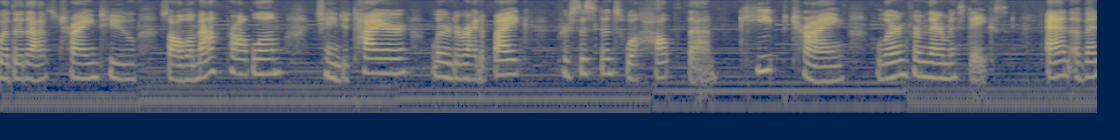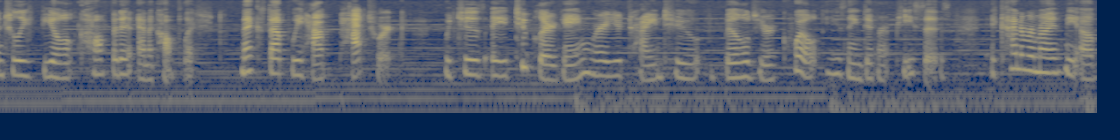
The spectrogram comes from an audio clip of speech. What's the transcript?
whether that's trying to solve a math problem, change a tire, learn to ride a bike, persistence will help them keep trying, learn from their mistakes, and eventually feel confident and accomplished. Next up we have Patchwork which is a two-player game where you're trying to build your quilt using different pieces. It kind of reminds me of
